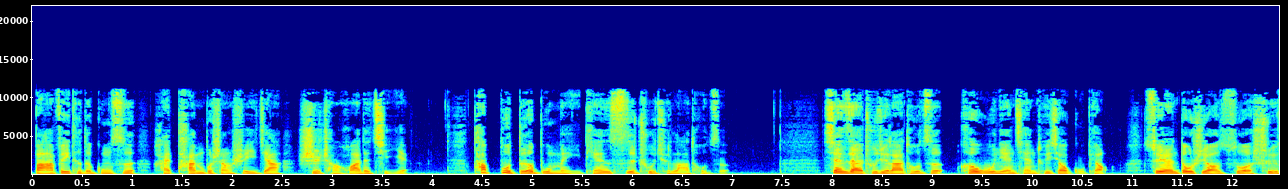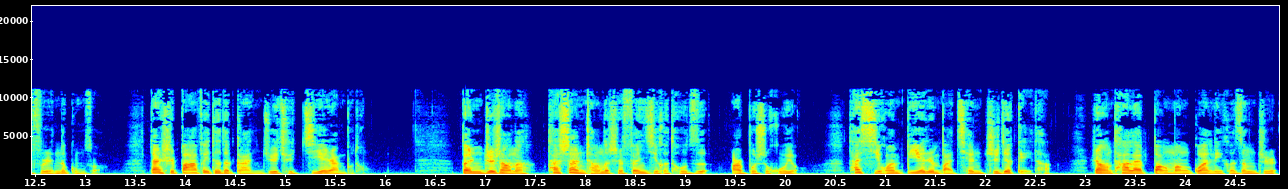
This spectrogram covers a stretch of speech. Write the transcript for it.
巴菲特的公司还谈不上是一家市场化的企业。他不得不每天四处去拉投资。现在出去拉投资和五年前推销股票，虽然都是要做说服人的工作。但是巴菲特的感觉却截然不同。本质上呢，他擅长的是分析和投资，而不是忽悠。他喜欢别人把钱直接给他，让他来帮忙管理和增值，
